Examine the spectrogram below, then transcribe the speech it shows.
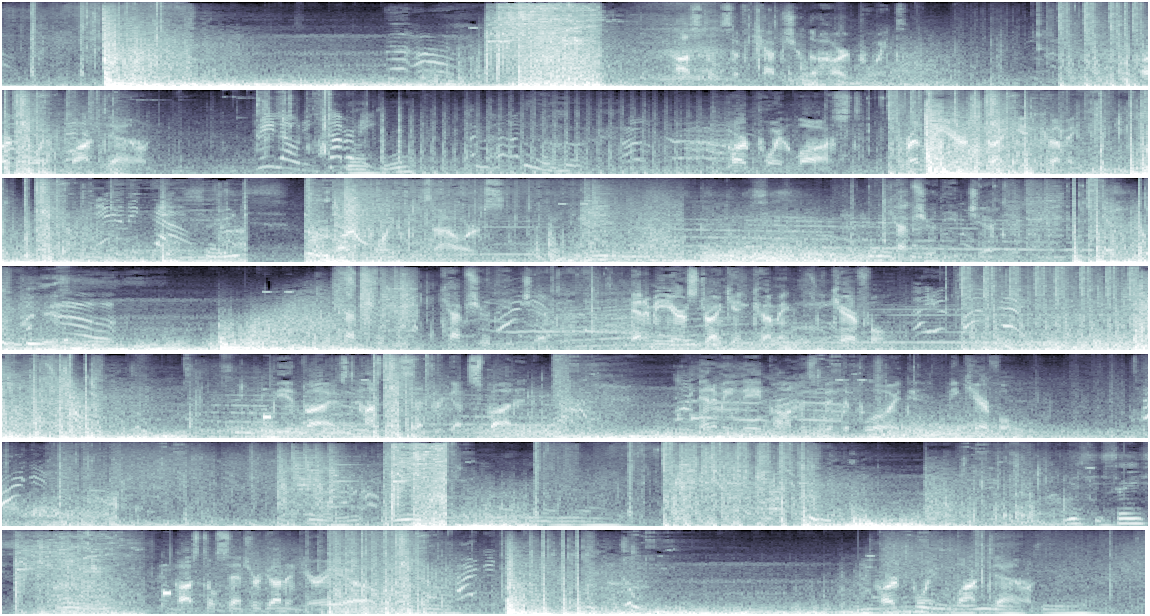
Have captured the hardpoint. Hardpoint locked down. Reloading. Cover me. Cuatro. Hardpoint lost. Friendly airstrike incoming. Enemy down. Seis. Hardpoint is ours. Capture the objective. Capture, capture the objective. Enemy airstrike incoming. Be careful. Be advised, hostile sentry gun spotted. Enemy napalm has been deployed. Be careful. Target. Dieciséis. Años. Hostile sentry gun in your AO. Hardpoint locked down.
